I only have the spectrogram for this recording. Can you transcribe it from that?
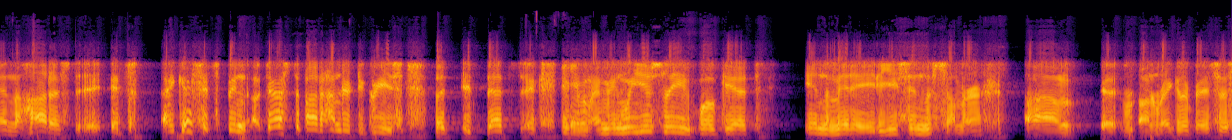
and the hottest, it- it's, I guess it's been just about 100 degrees, but it, that's extreme. I mean, we usually will get in the mid 80s in the summer um, uh, on a regular basis,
